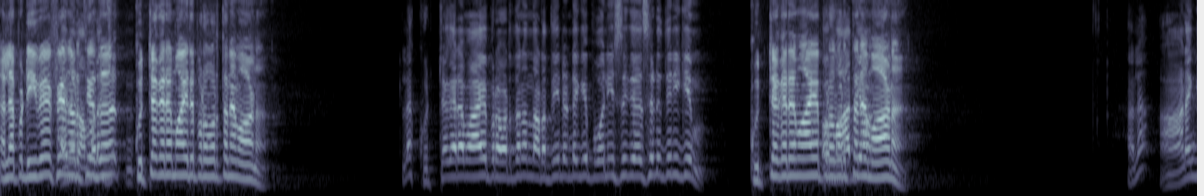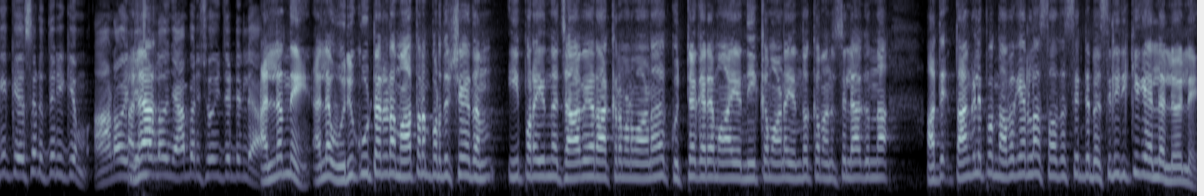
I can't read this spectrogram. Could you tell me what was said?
അല്ല അപ്പൊ ഡിവൈഎഫ്ഐ നടത്തിയത് കുറ്റകരമായ ഒരു പ്രവർത്തനമാണ്. അല്ല കുറ്റകരമായ പ്രവർത്തനം നടത്തിയിട്ടുണ്ടെങ്കിൽ പോലീസ് കേസെടുത്തിരിക്കും. കുറ്റകരമായ പ്രവർത്തനമാണ് അല്ല ആണെങ്കിൽ കേസെടുത്തിരിക്കും. ആണോ അല്ല. ഇല്ലെന്നുള്ളത് ഞാൻ പരിശോധിച്ചിട്ടില്ല. അല്ലെന്നേ അല്ല ഒരു കൂട്ടരുടെ മാത്രം പ്രതിഷേധം ഈ പറയുന്ന ചാവേർ ആക്രമണമാണ് കുറ്റകരമായ നീക്കമാണ് എന്നൊക്കെ മനസ്സിലാകുന്ന അത് താങ്കൾ ഇപ്പൊ നവകേരള സദസ്സിന്റെ ബസ്സിലിരിക്കുകയല്ലല്ലോ അല്ലേ?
